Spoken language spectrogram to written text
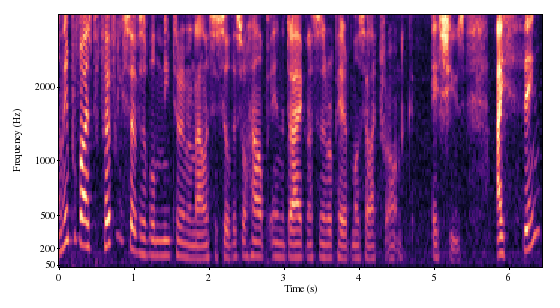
An improvised, but perfectly serviceable meter and analysis tool. This will help in the diagnosis and repair of most electronic issues. I think...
